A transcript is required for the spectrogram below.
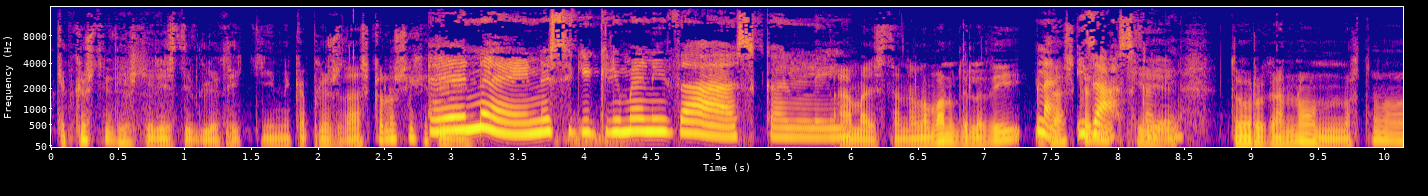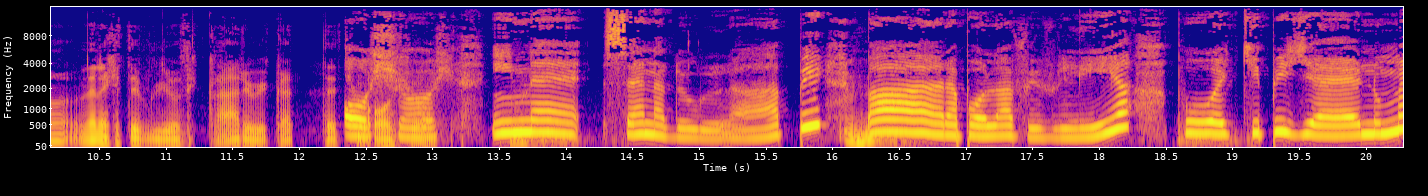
και ποιος τη διαχειρίζει τη βιβλιοθήκη, είναι κάποιος δάσκαλος, έχετε... Ε, ναι, είναι συγκεκριμένοι δάσκαλοι. Α, μάλιστα, αναλαμβάνουν δηλαδή οι Ναι, δάσκαλοι, οι δάσκαλοι. και το οργανώνουν αυτό. Δεν έχετε βιβλιοθηκάριο ή κάτι τέτοιο; Όχι, όχι. Είναι σε ένα ντουλάπι πάρα πολλά βιβλία που εκεί πηγαίνουμε.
